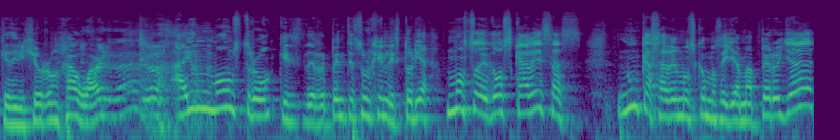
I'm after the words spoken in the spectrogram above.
que dirigió Ron Howard. Hay un monstruo que de repente surge en la historia, monstruo de dos cabezas. Nunca sabemos cómo se llama, pero ya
